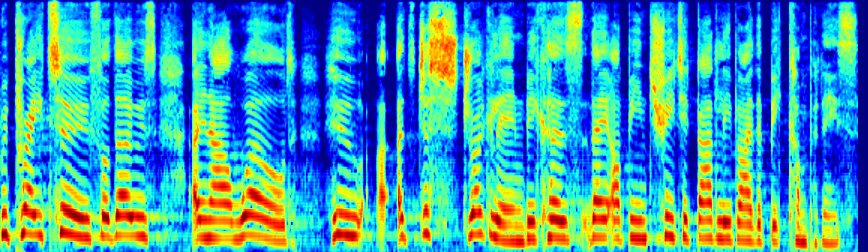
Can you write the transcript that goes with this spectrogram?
We pray too for those in our world who are just struggling because they are being treated badly by the big companies.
